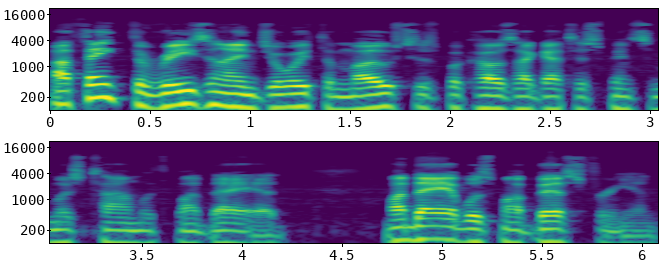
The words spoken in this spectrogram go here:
I think the reason I enjoy it the most is because I got to spend so much time with my dad. My dad was my best friend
